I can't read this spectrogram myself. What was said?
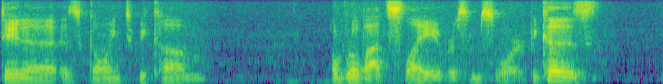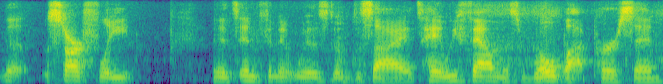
Data is going to become a robot slave or some sort because the Starfleet and its infinite wisdom decides, hey, we found this robot person,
